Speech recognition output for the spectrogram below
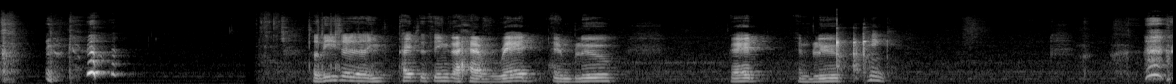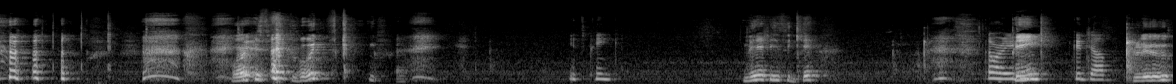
so these are the types of things I have red and blue, red and blue. Pink. Where is that voice coming from? It's pink. There it is again. Don't worry. Pink, Good job. blue.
